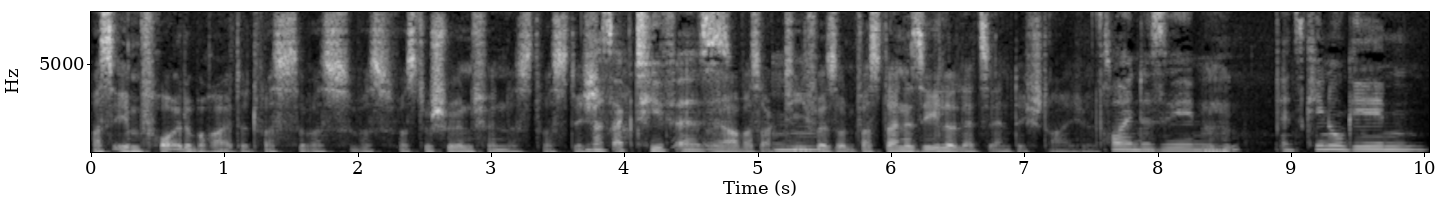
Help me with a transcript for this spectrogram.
was eben Freude bereitet, was, was, was, was du schön findest, was dich. Was aktiv ist. Ja, was aktiv mhm. ist und was deine Seele letztendlich streichelt. Freunde sehen, mhm. ins Kino gehen.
